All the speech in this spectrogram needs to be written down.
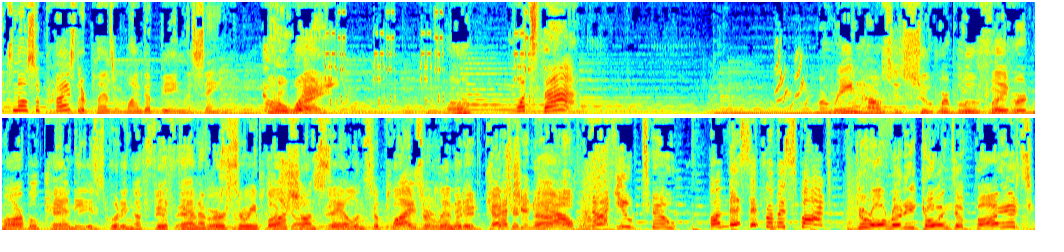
It's no surprise their plans would wind up being the same. No way! Huh? What's that? Marine House's super blue flavored marble candy is putting a fifth anniversary plush on sale and supplies are limited. Catch it now! Not you two! On this infamous spot! You're already going to buy it?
